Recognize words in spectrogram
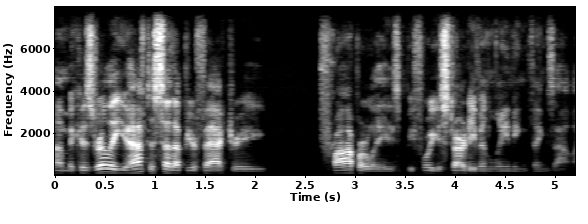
Um, because really, you have to set up your factory properly before you start even leaning things out.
